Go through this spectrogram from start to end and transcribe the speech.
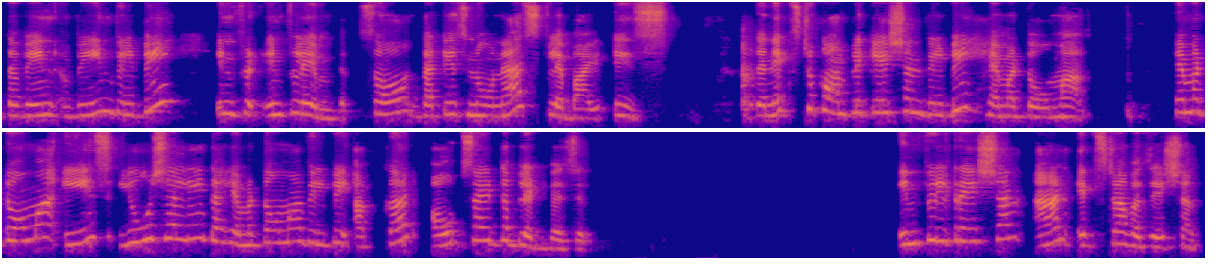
the vein, vein will be inf inflamed. So that is known as phlebitis. The next complication will be hematoma. Hematoma is usually the hematoma will be occurred outside the blood vessel. Infiltration and extravasation.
